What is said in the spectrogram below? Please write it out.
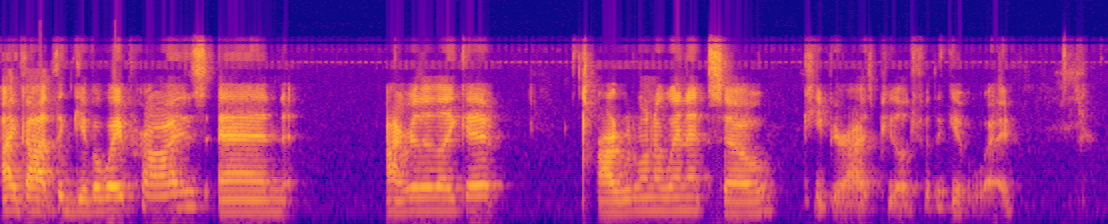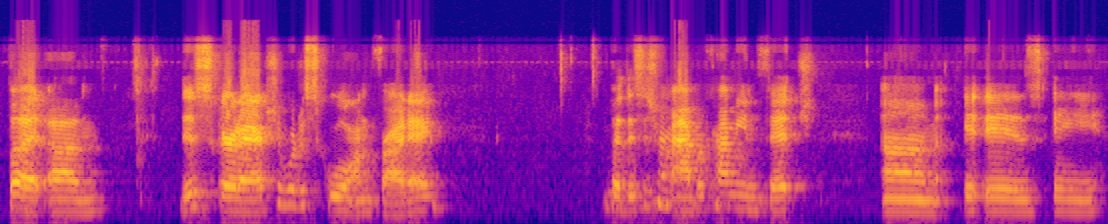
I got the giveaway prize, and I really like it. I would want to win it, so keep your eyes peeled for the giveaway. But um, this skirt, I actually wore to school on Friday, but this is from Abercrombie and Fitch. Um, it is a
